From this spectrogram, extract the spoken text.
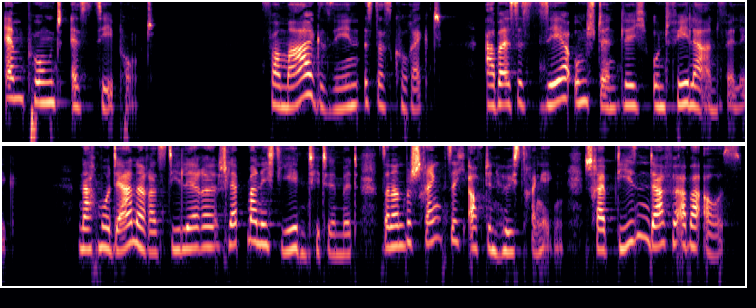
M.sc. Formal gesehen ist das korrekt, aber es ist sehr umständlich und fehleranfällig. Nach modernerer Stillehre schleppt man nicht jeden Titel mit, sondern beschränkt sich auf den höchstrangigen, schreibt diesen dafür aber aus.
